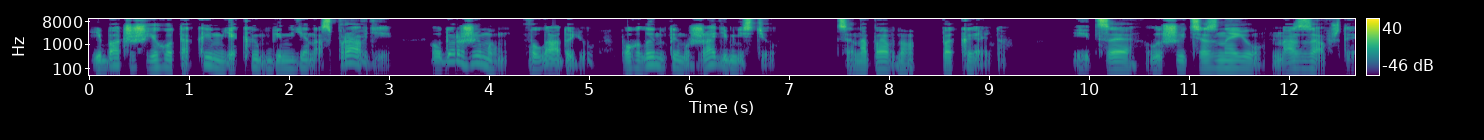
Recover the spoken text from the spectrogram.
і бачиш його таким, яким він є насправді, одержимим владою, поглинутим жадібністю, це, напевно, пекельно, і це лишиться з нею назавжди.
